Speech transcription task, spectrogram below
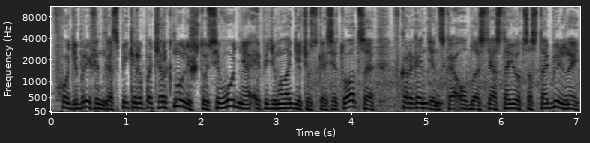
В ходе брифинга спикеры подчеркнули, что сегодня эпидемиологическая ситуация в Карагандинской области остается стабильной,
